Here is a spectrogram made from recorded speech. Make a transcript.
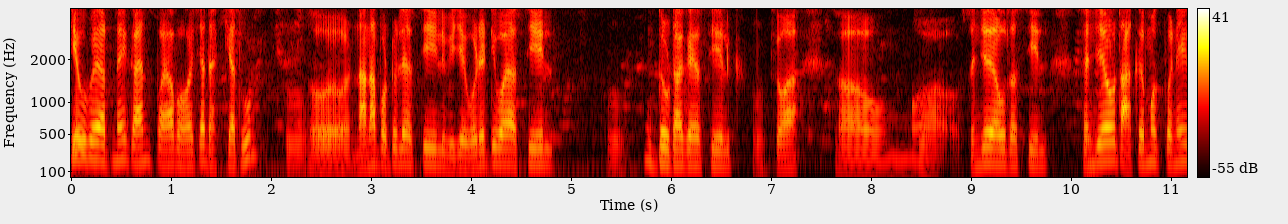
ते उभे राहत नाही कारण पराभवाच्या धक्क्यातून नाना पटोले असतील विजय वडेट्टीवार असतील. उद्धव ठाकरे असतील किंवा संजय राऊत असतील. संजय राऊत आक्रमकपणे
